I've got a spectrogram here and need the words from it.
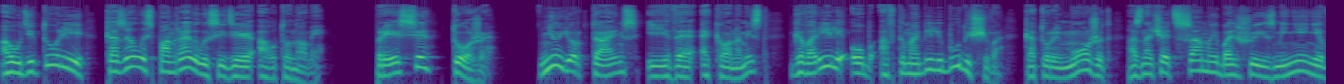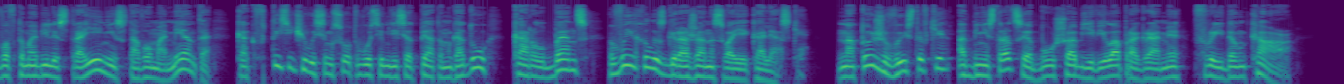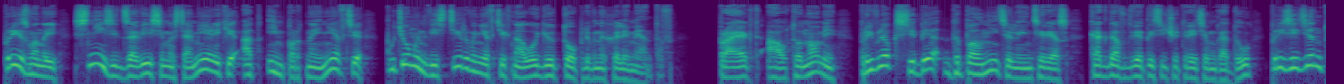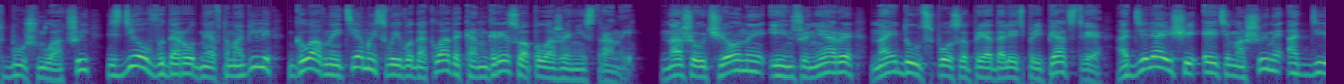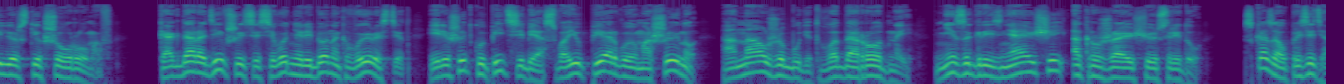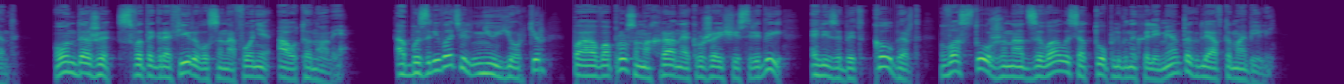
Аудитории, казалось, понравилась идея аутономии. Прессе тоже. York Times и The Economist говорили об автомобиле будущего, который может означать самые большие изменения в автомобилестроении с того момента, как в 1885 году Карл Бенц выехал из гаража на своей коляске. На той же выставке администрация Буша объявила о программе Freedom Car – призванный снизить зависимость Америки от импортной нефти путем инвестирования в технологию топливных элементов. Проект «Аутономи» привлек к себе дополнительный интерес, когда в 2003 году президент Буш-младший сделал водородные автомобили главной темой своего доклада Конгрессу о положении страны. Наши ученые и инженеры найдут способ преодолеть препятствия, отделяющие эти машины от дилерских шоурумов. Когда родившийся сегодня ребенок вырастет и решит купить себе свою первую машину, она уже будет водородной, не загрязняющей окружающую среду, сказал президент. Он даже сфотографировался на фоне автономии. Обозреватель «Нью-Йоркер» по вопросам охраны окружающей среды Элизабет Колберт восторженно отзывалась о топливных элементах для автомобилей.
